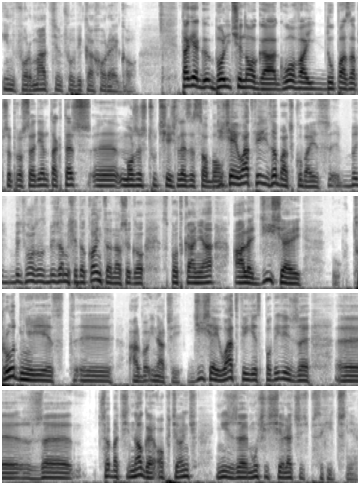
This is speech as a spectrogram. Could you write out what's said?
informacją człowieka chorego. Tak jak boli cię noga, głowa i dupa za przeproszeniem, tak też y, możesz czuć się źle ze sobą. Dzisiaj łatwiej, zobacz Kuba, jest, być, być może zbliżamy się do końca naszego spotkania, ale dzisiaj trudniej jest, y, albo inaczej, dzisiaj łatwiej jest powiedzieć, że, y, że trzeba ci nogę obciąć, niż że musisz się leczyć psychicznie.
